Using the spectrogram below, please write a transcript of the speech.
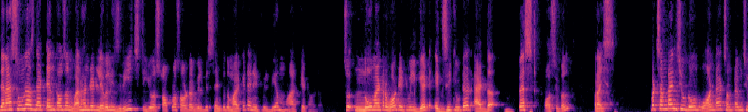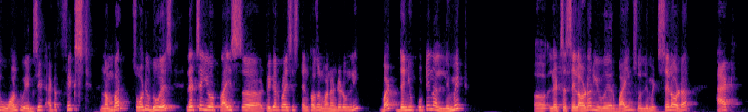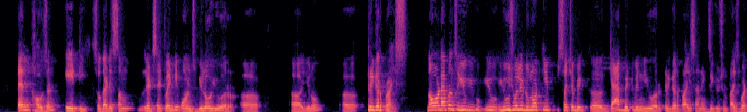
then as soon as that 10100 level is reached your stop loss order will be sent to the market and it will be a market order so no matter what it will get executed at the best possible price. But sometimes you don't want that. Sometimes you want to exit at a fixed number. So what you do is let's say your price uh, trigger price is 10100 only but then you put in a limit uh, let's say sell order you were buying so limit sell order at 10080 so that is some let's say 20 points below your uh, uh you know uh, trigger price. Now what happens? You, you you usually do not keep such a big uh, gap between your trigger price and execution price but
